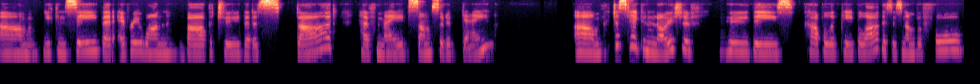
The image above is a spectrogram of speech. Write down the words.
Um, you can see that everyone bar the two that are starred have made some sort of gain. Um, just take a note of who these couple of people are. This is number four,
